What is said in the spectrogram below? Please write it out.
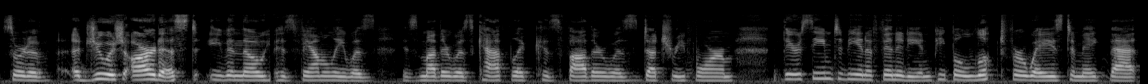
sort of a Jewish artist even though his family was his mother was Catholic, his father was Dutch Reform. There seemed to be an affinity and people looked for ways to make that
